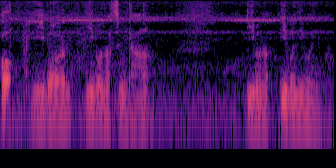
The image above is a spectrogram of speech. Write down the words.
어, 2번, 2번 왔습니다. 2번, 2번, 2번, 2번.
